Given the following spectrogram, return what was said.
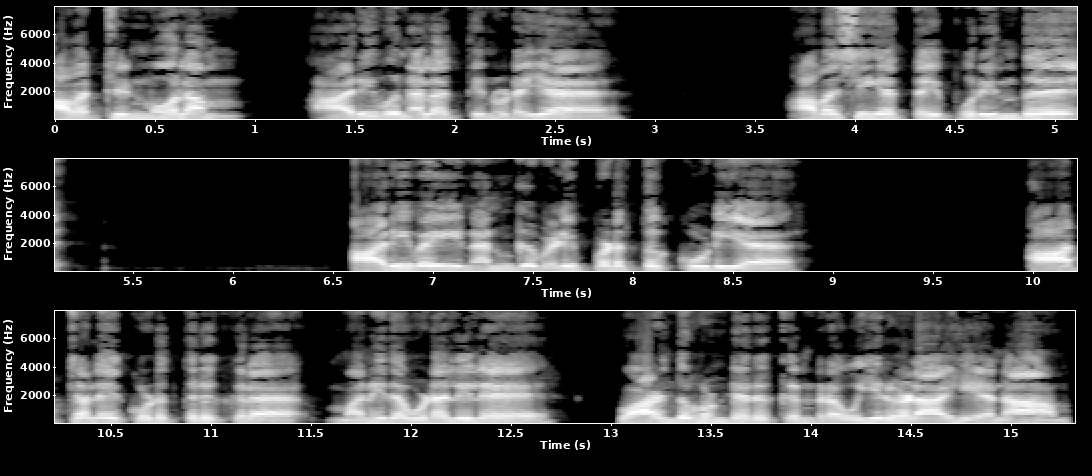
அவற்றின் மூலம் அறிவு நலத்தினுடைய அவசியத்தை புரிந்து அறிவை நன்கு வெளிப்படுத்தக்கூடிய ஆற்றலை கொடுத்திருக்கிற மனித உடலிலே வாழ்ந்து கொண்டிருக்கின்ற உயிர்களாகிய நாம்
